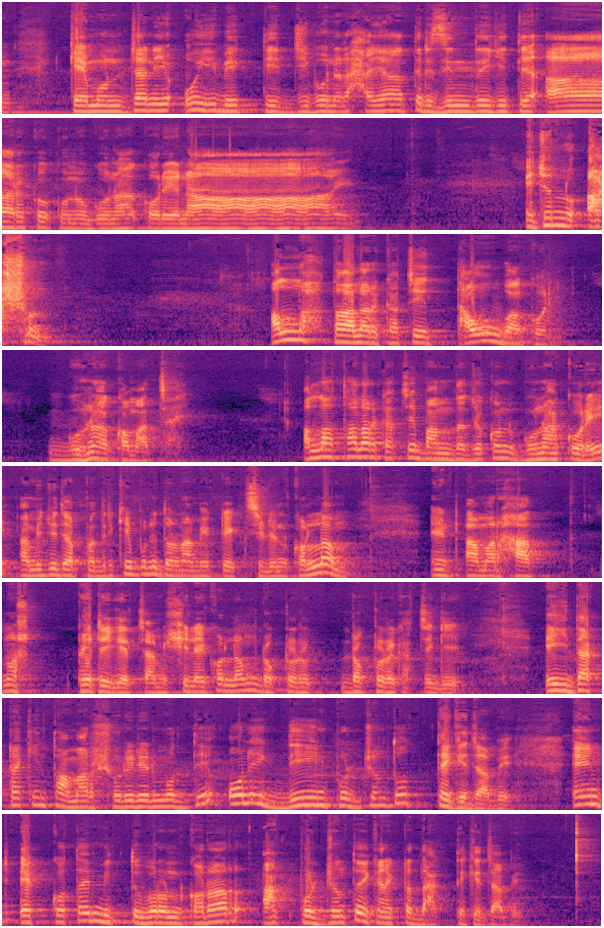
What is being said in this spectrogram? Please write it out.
কেমন জানি ওই ব্যক্তির জীবনের হায়াতের জিন্দগিতে আর কখনো গুণা করে নাই। এজন্য আসুন, আল্লাহ তালার কাছে তাওবা করি, গুনাহ ক্ষমা চাই। আল্লাহ তালার কাছে বান্দা যখন গুনাহ করে, আমি যদি আপনাদেরকে বলি, ধরুন আমি একটা অ্যাক্সিডেন্ট করলাম এন্ড আমার হাত নষ্ট ফেটে গেছে। আমি সেলাই করলাম ডক্টর ডক্টরের কাছে গিয়ে। এই দাগটা কিন্তু আমার শরীরের মধ্যে অনেক দিন পর্যন্ত থেকে যাবে। এন্ড এক কথায় মৃত্যুবরণ করার আগ পর্যন্ত এখানে একটা দাগ থেকে যাবে।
